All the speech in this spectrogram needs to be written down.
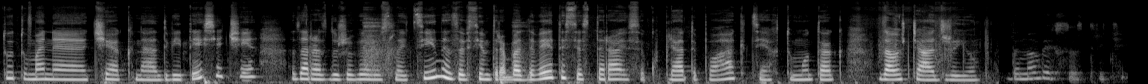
Тут у мене чек на 2000. Зараз дуже виросли ціни. За всім треба дивитися. Стараюся купляти по акціях, тому так заощаджую. До нових зустрічей!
